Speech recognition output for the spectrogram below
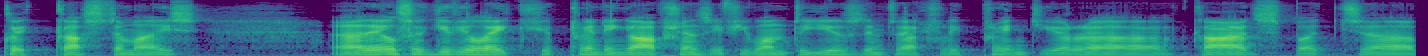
click customize. Uh, they also give you like printing options if you want to use them to actually print your uh, cards, but uh,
